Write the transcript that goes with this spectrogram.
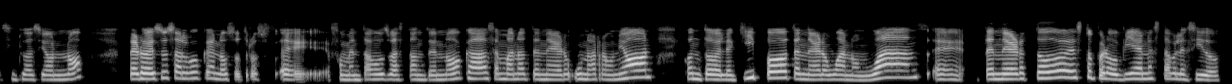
situación, ¿no? Pero eso es algo que nosotros, eh, fomentamos bastante, ¿no? Cada semana tener una reunión con todo el equipo, tener one on ones, eh, tener todo esto, pero bien establecido.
